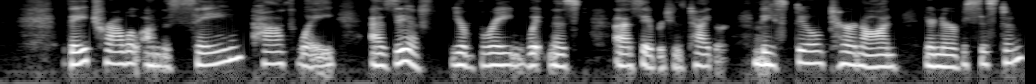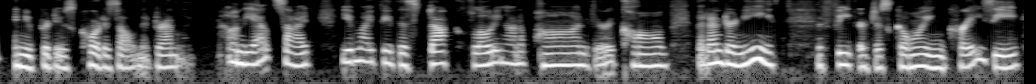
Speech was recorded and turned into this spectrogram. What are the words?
they travel on the same pathway as if your brain witnessed a saber-toothed tiger. Mm-hmm. They still turn on your nervous system and you produce cortisol and adrenaline. On the outside, you might be this duck floating on a pond, very calm, but underneath, the feet are just going crazy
